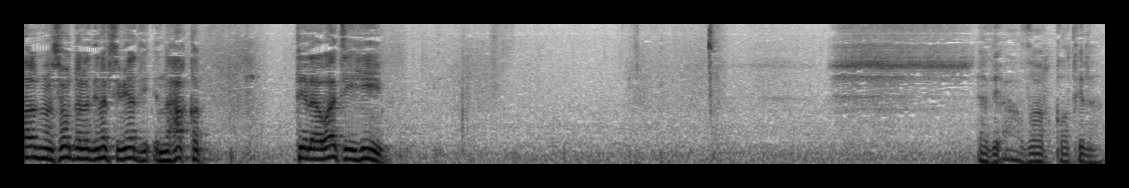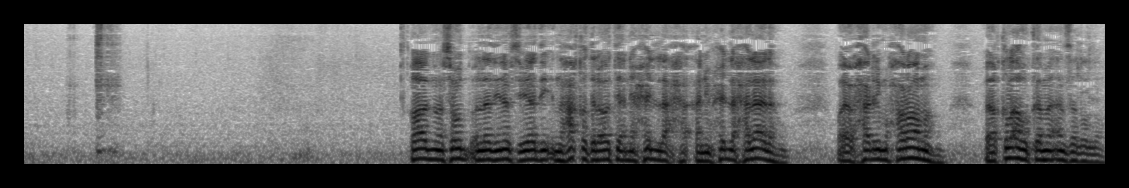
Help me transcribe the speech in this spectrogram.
قال ابن مسعود الذي نفسي بيده إن حق تلاوته. هذه أعذار قاتلة. قال ابن مسعود الذي نفسي بيده إن حق تلاوته أن يحل, أن يحل حلاله ويحرم حرامه ويقرأه كما أنزل الله.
